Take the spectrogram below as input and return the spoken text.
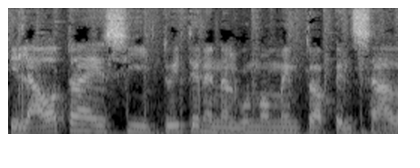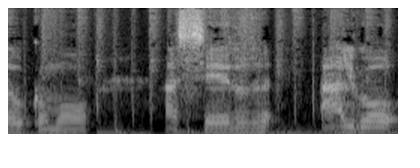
Y la otra es si Twitter en algún momento ha pensado como hacer algo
